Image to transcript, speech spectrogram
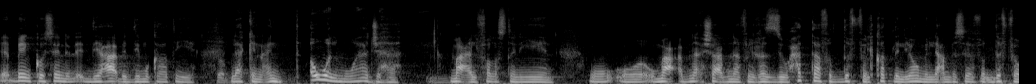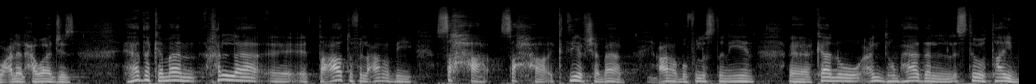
بين قوسين الادعاء بالديمقراطية طبعا. لكن عند أول مواجهة مع الفلسطينيين ومع أبناء شعبنا في غزة وحتى في الضفة القتل اليومي اللي عم بيصير في الضفة وعلى الحواجز. هذا كمان خلى آه، التعاطف العربي صحة صحة كثير شباب عرب وفلسطينيين. آه، كانوا عندهم هذا ال stereotype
